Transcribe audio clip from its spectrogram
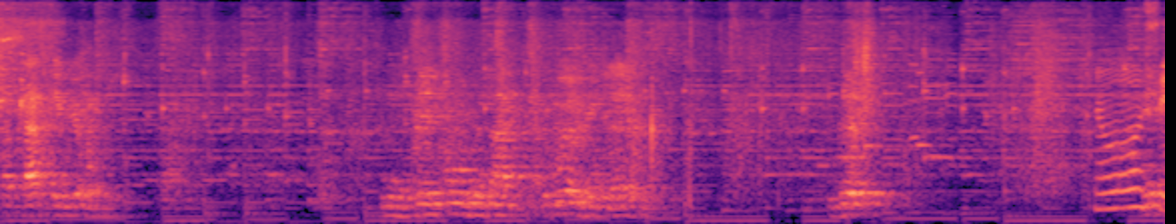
ตัดตัดทิ้งอยู่มันนี่ตีปูนตัดเมื่อถึงเลยเดือดโอ้สี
